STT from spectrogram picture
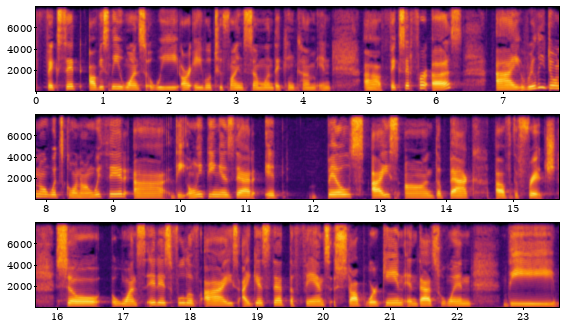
fix it. Obviously, once we are able to find someone that can come and uh, fix it for us. I really don't know what's going on with it. Uh, the only thing is that it builds ice on the back of the fridge. So once it is full of ice, I guess that the fans stop working and that's when the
